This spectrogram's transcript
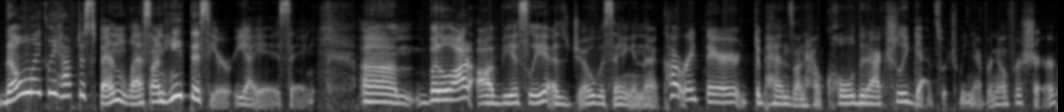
they'll likely have to spend less on heat this year, EIA is saying. Um, but a lot, obviously, as Joe was saying in that cut right there, depends on how cold it actually gets, which we never know for sure.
